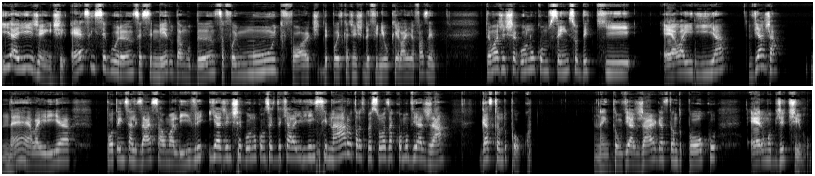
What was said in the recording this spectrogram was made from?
E aí, gente, essa insegurança, esse medo da mudança foi muito forte depois que a gente definiu o que ela ia fazer. Então a gente chegou num consenso de que ela iria viajar, né? Ela iria potencializar essa alma livre e a gente chegou no conceito de que ela iria ensinar outras pessoas a como viajar gastando pouco. Né? Então, viajar gastando pouco era um objetivo.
